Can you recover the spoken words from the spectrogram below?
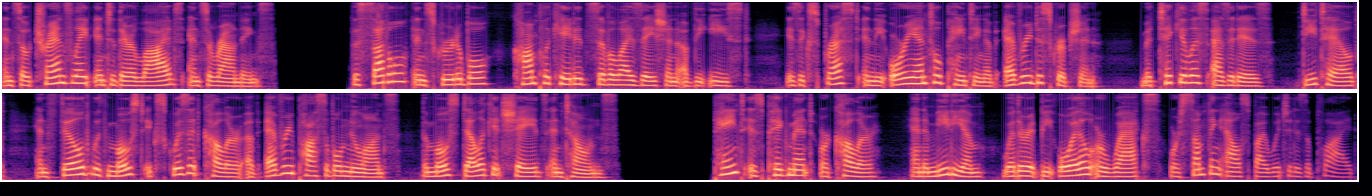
and so translate into their lives and surroundings. The subtle, inscrutable, complicated civilization of the East is expressed in the Oriental painting of every description, meticulous as it is, detailed, and filled with most exquisite color of every possible nuance, the most delicate shades and tones. Paint is pigment or color, and a medium, whether it be oil or wax or something else by which it is applied.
